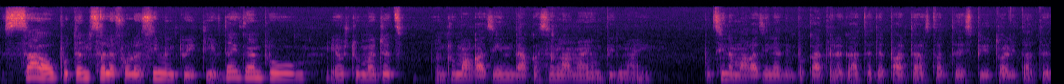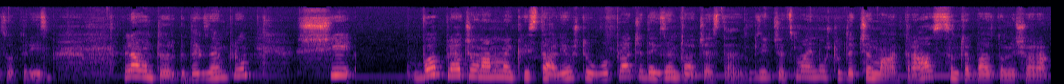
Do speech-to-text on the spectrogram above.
sau putem să le folosim intuitiv. De exemplu, eu știu, mergeți într-un magazin, dacă sunt la noi un pic mai puține magazine, din păcate, legate de partea asta de spiritualitate, ezoterism, la un târg, de exemplu, și vă place un anume cristal, eu știu, vă place de exemplu acesta. Ziceți, mai nu știu de ce m-a atras, întrebați domnișoara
